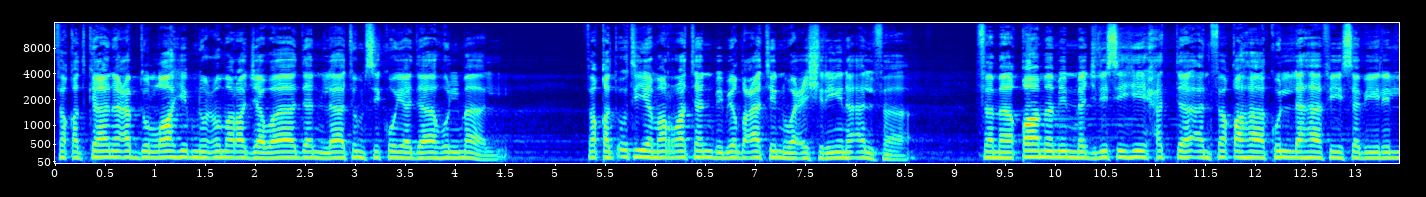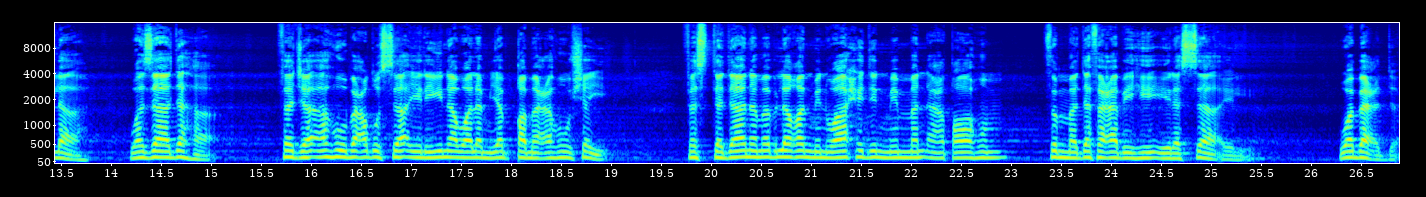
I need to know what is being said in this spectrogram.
فقد كان عبد الله بن عمر جوادا لا تمسك يداه المال. فقد أتي مرة ببضعة وعشرين الفا فما قام من مجلسه حتى أنفقها كلها في سبيل الله وزادها. فجاءه بعض السائلين ولم يبق معه شيء فاستدان مبلغا من واحد ممن أعطاهم ثم دفع به إلى السائل. وبعد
